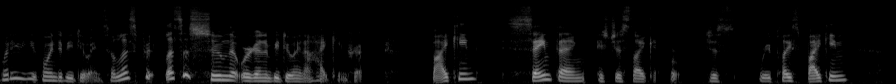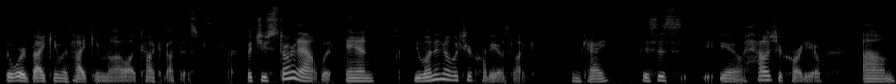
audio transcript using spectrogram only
what are you going to be doing? So let's, let's assume that we're going to be doing a hiking trip. Biking, same thing. It's just like, just replace biking, the word biking with hiking while I talk about this. But you start out with, and you want to know what your cardio is like. Okay? This is, you know, how's your cardio? Um,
